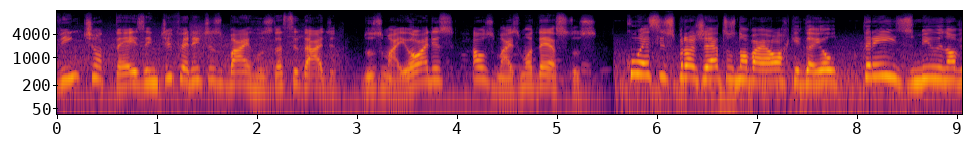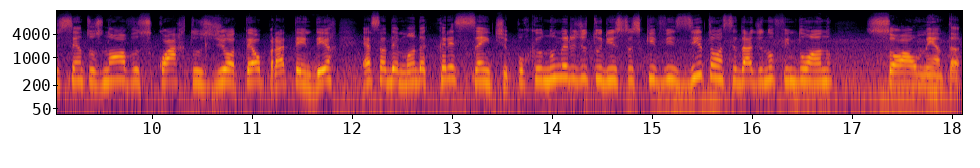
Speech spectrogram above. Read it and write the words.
20 hotéis em diferentes bairros da cidade, dos maiores aos mais modestos. Com esses projetos, Nova York ganhou 3.900 novos quartos de hotel para atender essa demanda crescente, porque o número de turistas que visitam a cidade no fim do ano só aumenta.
